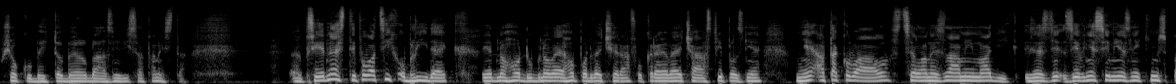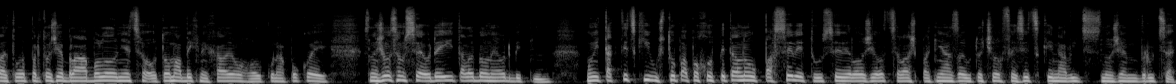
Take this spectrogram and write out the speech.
v šoku, byť to byl bláznivý satanista. Při jedné z typovacích oblídek jednoho dubnového podvečera v okrajové části Plzně mě atakoval zcela neznámý mladík. Zjevně si mě s někým spletl, protože blábolil něco o tom, abych nechal jeho holku na pokoji. Snažil jsem se odejít, ale byl neodbitný. Můj taktický ústup a pochopitelnou pasivitu si vyložil zcela špatně a zautočil fyzicky navíc s nožem v ruce.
